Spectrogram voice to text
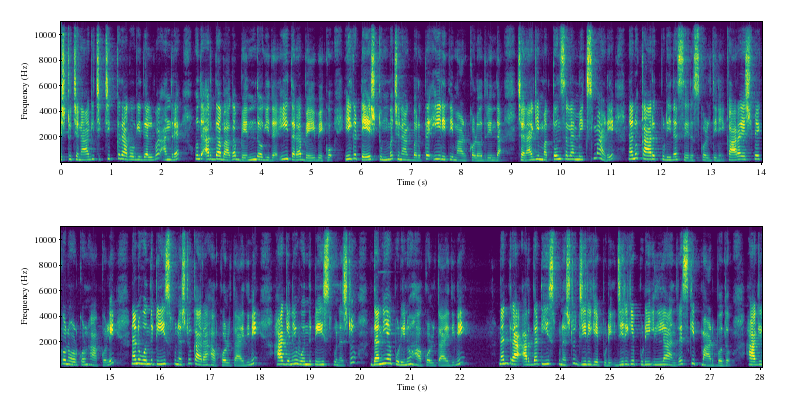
ಎಷ್ಟು ಚೆನ್ನಾಗಿ ಚಿಕ್ಕ ಚಿಕ್ಕದಾಗೋಗಿದೆ ಅಲ್ವಾ ಅಂದರೆ ಒಂದು ಅರ್ಧ ಭಾಗ ಬೆಂದೋಗಿದೆ, ಈ ಥರ ಬೇಯಬೇಕು. ಈಗ ಟೇಸ್ಟ್ ತುಂಬ ಚೆನ್ನಾಗಿ ಬರುತ್ತೆ ಈ ರೀತಿ ಮಾಡ್ಕೊಳ್ಳೋದ್ರಿಂದ. ಚೆನ್ನಾಗಿ ಮತ್ತೊಂದು ಸಲ ಮಿಕ್ಸ್ ಮಾಡಿ ನಾನು ಖಾರದ ಪುಡಿನ ಸೇರಿಸ್ಕೊಳ್ತೀನಿ. ಖಾರ ಎಷ್ಟು ಬೇಕೋ ನೋಡ್ಕೊಂಡು ಹಾಕ್ಕೊಳ್ಳಿ. ನಾನು ಒಂದು ಟೀ ಸ್ಪೂನಷ್ಟು ಖಾರ ಹಾಕ್ಕೊಳ್ತಾ ಇದ್ದೀನಿ. ಹಾಗೆಯೇ ಒಂದು ಟೀ ಸ್ಪೂನಷ್ಟು ಧನಿಯಾ ಪುಡಿನೂ ಹಾಕ್ಕೊಳ್ತಾ ಇದ್ದೀನಿ. ನಂತರ ಅರ್ಧ ಟೀ ಸ್ಪೂನಷ್ಟು ಜೀರಿಗೆ ಪುಡಿ. ಜೀರಿಗೆ ಪುಡಿ ಇಲ್ಲ ಅಂದರೆ ಸ್ಕಿಪ್ ಮಾಡ್ಬೋದು. ಹಾಗೆ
